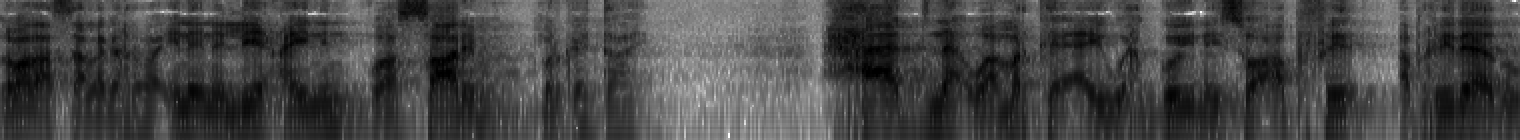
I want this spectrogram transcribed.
labadaasaa laga rabaa. Inaynan liicaynin waa saarim markay tahay. Xaadna waa marka ay waxgoynayso abrideedu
